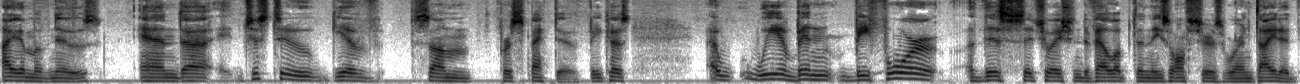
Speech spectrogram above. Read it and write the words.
item of news, and just to give some perspective, because uh, we have been before this situation developed and these officers were indicted.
